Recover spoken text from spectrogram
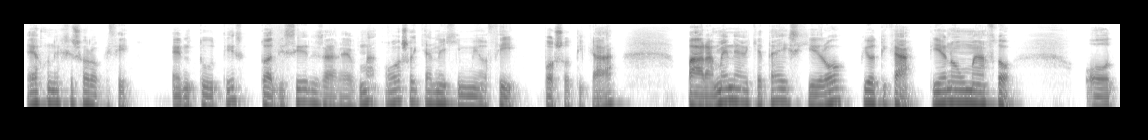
έχουν εξισορροπηθεί. Εν τούτης, το αντισύριζα ρεύμα, όσο και αν έχει μειωθεί ποσοτικά, παραμένει αρκετά ισχυρό ποιοτικά. Τι εννοούμε αυτό; Ότι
